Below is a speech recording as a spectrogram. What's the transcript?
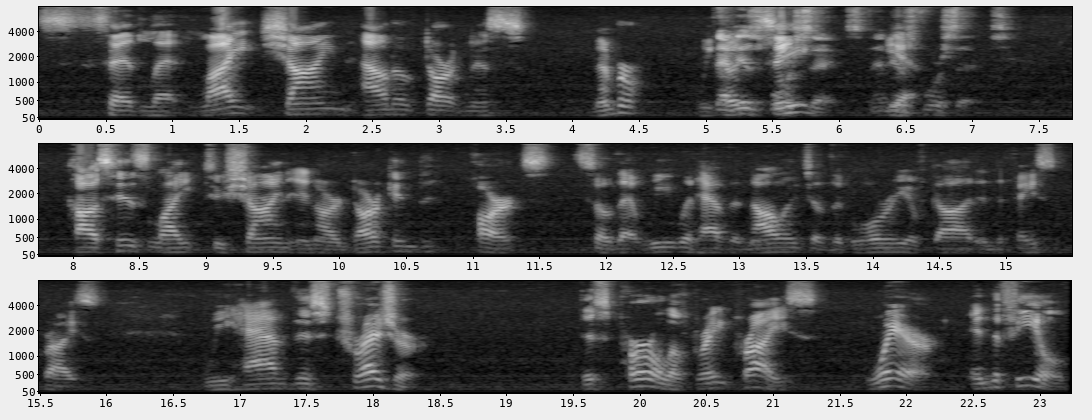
said, Let light shine out of darkness, remember? We That is see, four six. That is Yeah. four six. cause his light to shine in our darkened hearts, so that we would have the knowledge of the glory of God in the face of Christ. We have this treasure, this pearl of great price, where? In the field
